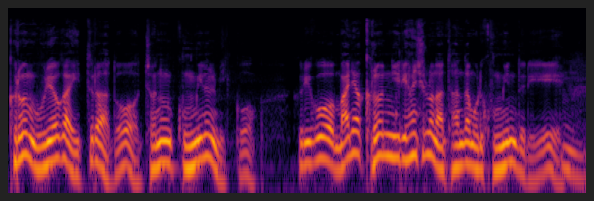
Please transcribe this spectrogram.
그런 우려가 있더라도 저는 국민을 믿고 그리고 만약 그런 일이 현실로 나타난다면 우리 국민들이 음.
